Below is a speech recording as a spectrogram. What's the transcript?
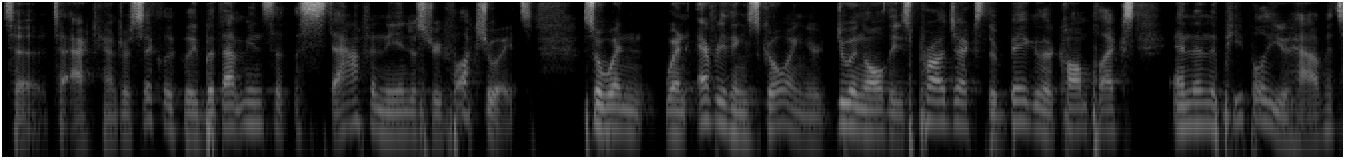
to to act countercyclically but that means that the staff in the industry fluctuates. So when when everything's going you're doing all these projects they're big they're complex and then the people you have it's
